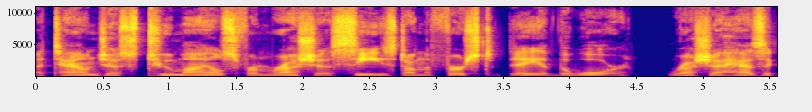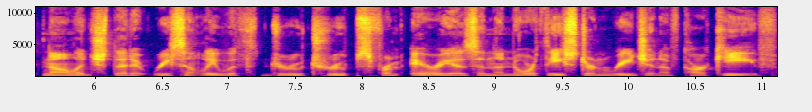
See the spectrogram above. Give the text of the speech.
a town just two miles from Russia seized on the first day of the war. Russia has acknowledged that it recently withdrew troops from areas in the northeastern region of Kharkiv.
